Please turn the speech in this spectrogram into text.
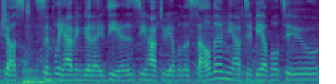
just simply having good ideas. You have to be able to sell them, you have to be able to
